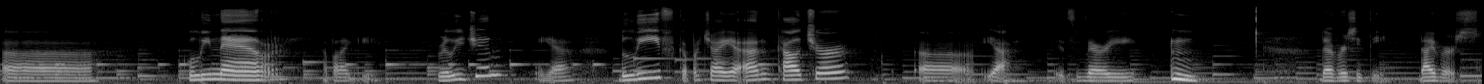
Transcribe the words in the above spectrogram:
uh, kuliner, apalagi religion, ya, belief, kepercayaan, culture, uh, ya, yeah, it's very diversity, diverse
